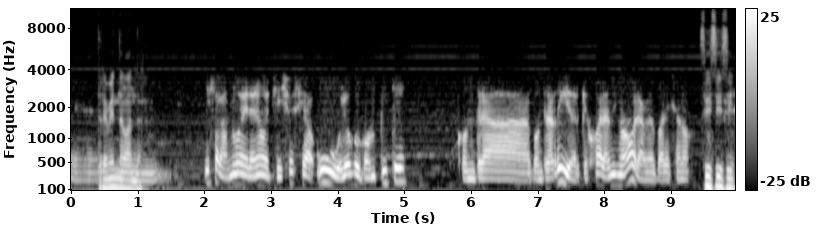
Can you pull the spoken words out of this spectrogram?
Eh, Tremenda banda. Es a las 9 de la noche y yo decía, uh, loco, compite contra contra River, que juega a la misma hora, me parece, ¿no? Sí, sí, sí.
